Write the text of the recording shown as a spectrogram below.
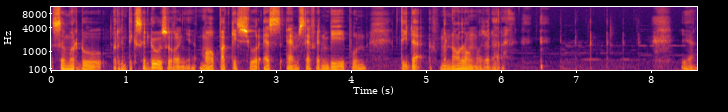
semerdu rintik seduh soalnya. Mau pakai Shure SM7B pun tidak menolong mas saudara. Ya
